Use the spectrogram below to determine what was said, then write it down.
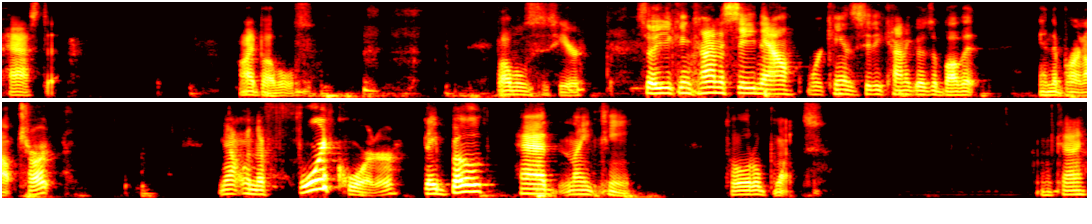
past it. Hi, Bubbles. Bubbles is here. So you can kind of see now where Kansas City kind of goes above it in the burn up chart. Now, in the fourth quarter, they both had 19 total points. Okay.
